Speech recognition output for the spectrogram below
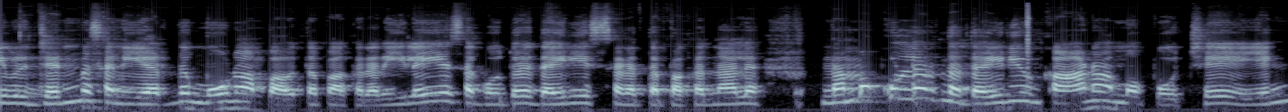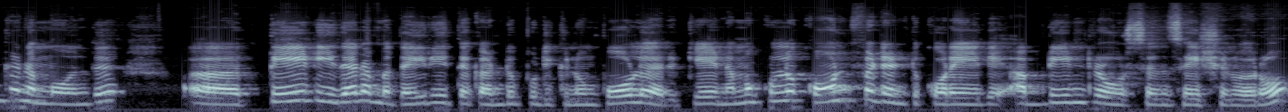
இவர் ஜென்ம சனியா இருந்து மூணாம் பாவத்தை பாக்குறாரு இளைய சகோதர சனத்தை பாக்கறதுனால நமக்குள்ள இருந்த தைரியம் காணாம போச்சே. எங்க நம்ம வந்து தேடிதான் நம்ம தைரியத்தை கண்டுபிடிக்கணும் போல இருக்கே. நமக்குள்ள கான்பிடென்ட் குறையுது அப்படின்ற ஒரு சென்சேஷன் வரும்.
